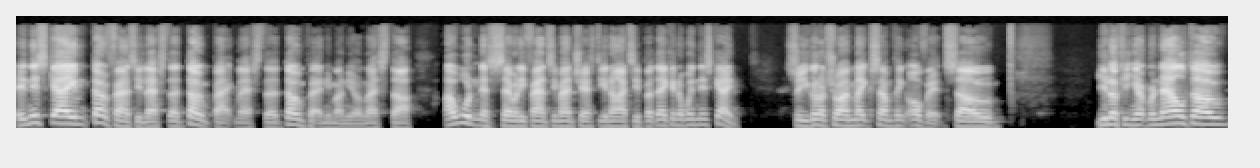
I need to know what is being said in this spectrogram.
In this game, don't fancy Leicester, don't back Leicester, don't put any money on Leicester. I wouldn't necessarily fancy Manchester United, but they're going to win this game. So you've got to try and make something of it. So you're looking at Ronaldo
